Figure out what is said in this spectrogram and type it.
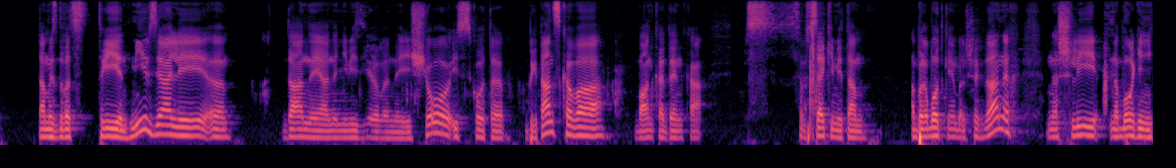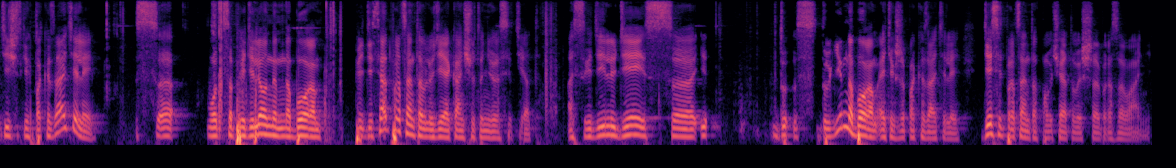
Там из 23 НМИ взяли э, данные анонимизированные еще из какого-то британского банка ДНК со всякими там обработками больших данных нашли набор генетических показателей с вот с определенным набором 50% людей оканчивают университет, а среди людей с, с другим набором этих же показателей 10% получают высшее образование.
